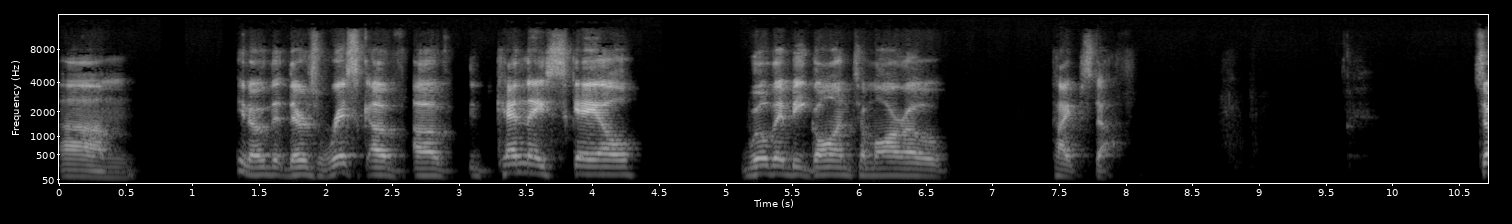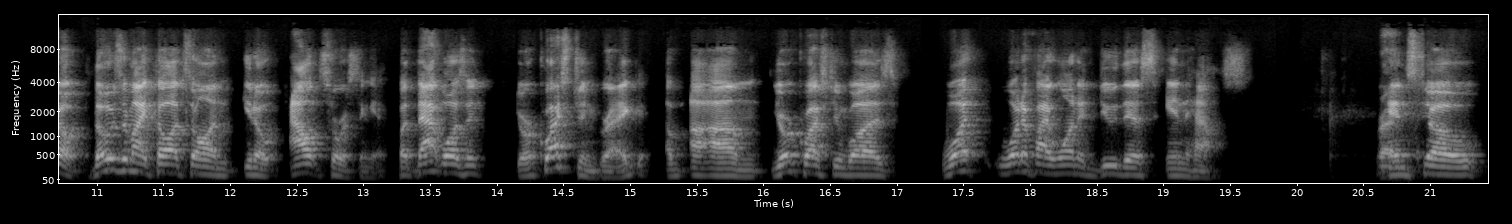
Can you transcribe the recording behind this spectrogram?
um, you know, that there's risk of of can they scale? Will they be gone tomorrow? Type stuff. So those are my thoughts on you know outsourcing it. But that wasn't your question, Greg. Uh, um, your question was what what if I want to do this in house? Right. And so,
